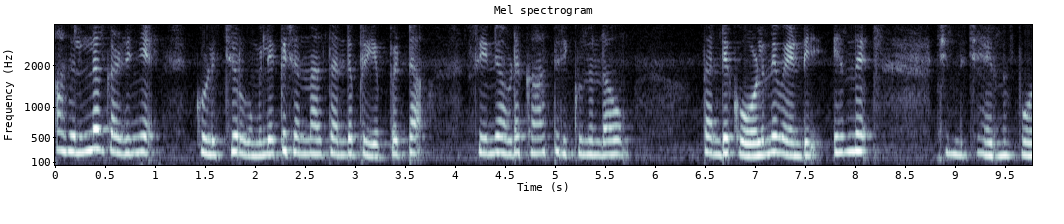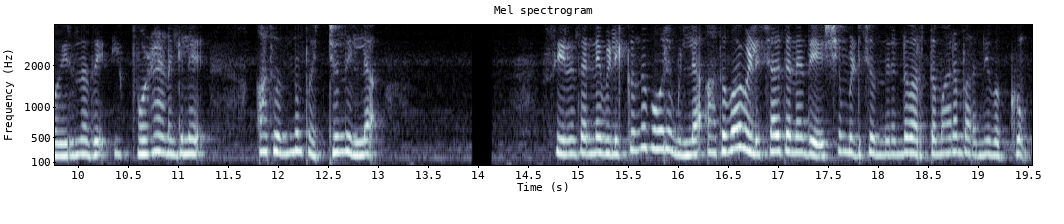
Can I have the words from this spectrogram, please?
അതെല്ലാം കഴിഞ്ഞ് കുളിച്ച് റൂമിലേക്ക് ചെന്നാൽ തന്റെ പ്രിയപ്പെട്ട സിനു അവിടെ കാത്തിരിക്കുന്നുണ്ടാവും. തന്റെ കോളിന് വേണ്ടി എന്ന് ചിന്തിച്ചായിരുന്നു പോയിരുന്നത്. ഇപ്പോഴാണെങ്കിൽ അതൊന്നും പറ്റുന്നില്ല. സിനു തന്നെ വിളിക്കുന്ന പോലുമില്ല. അഥവാ വിളിച്ചാൽ തന്നെ ദേഷ്യം പിടിച്ച് ഒന്ന് രണ്ട് വർത്തമാനം പറഞ്ഞു വെക്കും.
